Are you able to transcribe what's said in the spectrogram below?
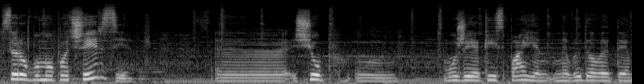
Все робимо по черзі, е, щоб, е, може, якийсь пагін не видалити,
